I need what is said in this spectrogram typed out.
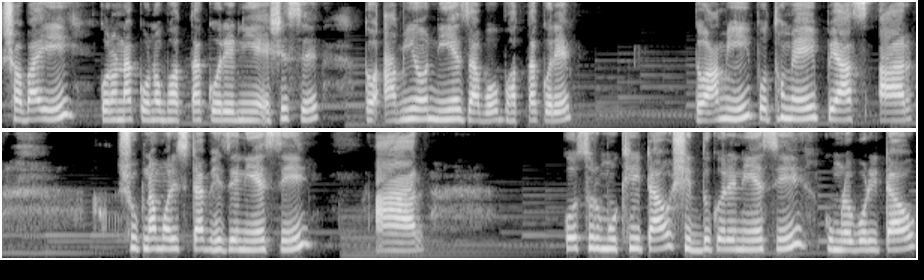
সবাই কোনো না কোনো ভত্তা করে নিয়ে এসেছে। তো আমিও নিয়ে যাব ভত্তা করে। তো আমি প্রথমেই পেঁয়াজ আর শুকনা মরিচটা ভেজে নিয়েছি। আর কচুর মুখিটাও সিদ্ধ করে নিয়েছি, কুমড়ো বড়িটাও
